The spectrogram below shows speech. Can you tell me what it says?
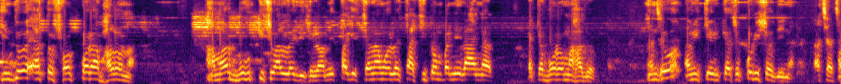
কিন্তু এত শখ করা ভালো না। আমার বহুত কিছু আল্লাহ দিয়েছিল। আমি পাকিস্তান আমলে চাষি কোম্পানির আয়নার একটা বড় মাহাজন। কিন্তু আমি কেউ কাছে পরিচয় দিই না। আচ্ছা আচ্ছা।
